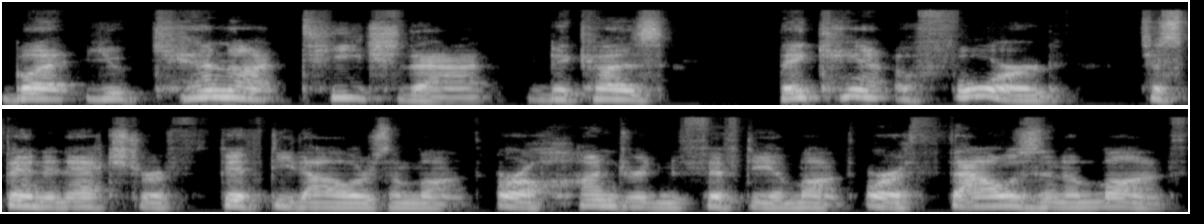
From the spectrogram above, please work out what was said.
but you cannot teach that because they can't afford to spend an extra $50 a month or 150 a month or a thousand a month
